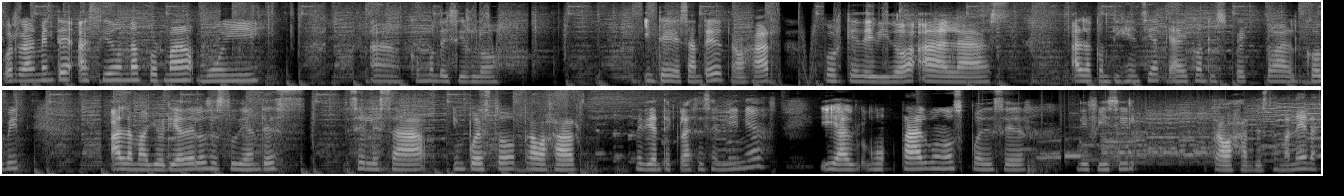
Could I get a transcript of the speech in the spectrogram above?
Pues realmente ha sido una forma muy, ah, ¿cómo decirlo? Interesante de trabajar porque debido a las a la contingencia que hay con respecto al COVID, a la mayoría de los estudiantes se les ha impuesto trabajar mediante clases en línea y para algunos puede ser difícil trabajar de esta manera.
